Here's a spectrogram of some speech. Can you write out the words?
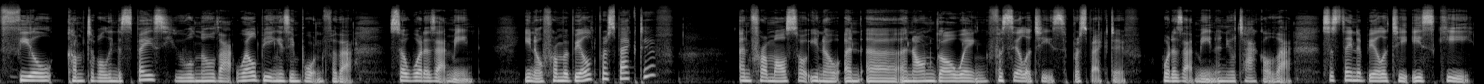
feel comfortable in the space. You will know that well being is important for that. So, what does that mean? You know, from a build perspective and from also, you know, an, uh, an ongoing facilities perspective what does that mean? And you'll tackle that. Sustainability is key.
